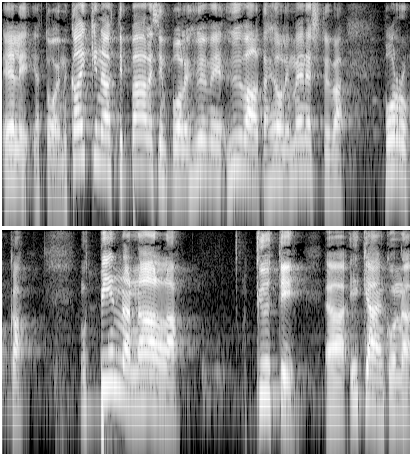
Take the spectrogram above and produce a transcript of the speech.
eli ja toimi. Kaikki näytti päällisin puolin hyvältä, he oli menestyvä porukka. Mutta pinnan alla kyti äh, ikään kuin äh,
